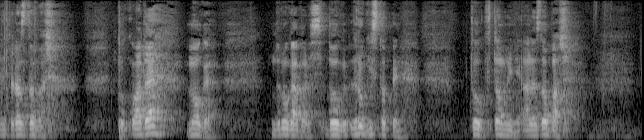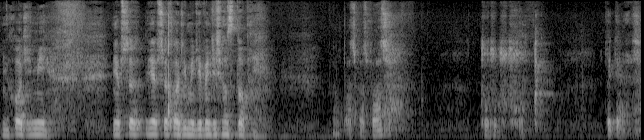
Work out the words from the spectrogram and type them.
I teraz zobacz. Tu kładę, mogę. Druga dru- drugi stopień. Tu, w tą linię, ale zobacz. Nie chodzi mi, nie, prze, nie przechodzi mi 90 stopni. No, patrz, patrz, patrz. Tu, tu, tu, tu. Jest.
